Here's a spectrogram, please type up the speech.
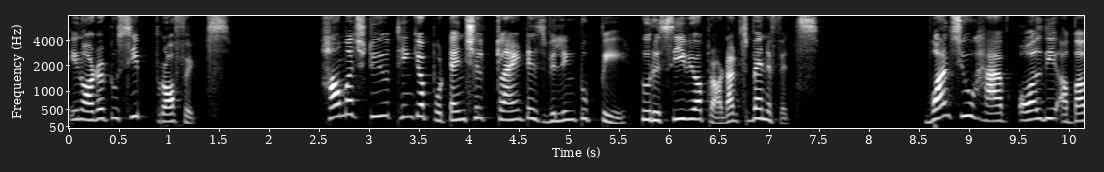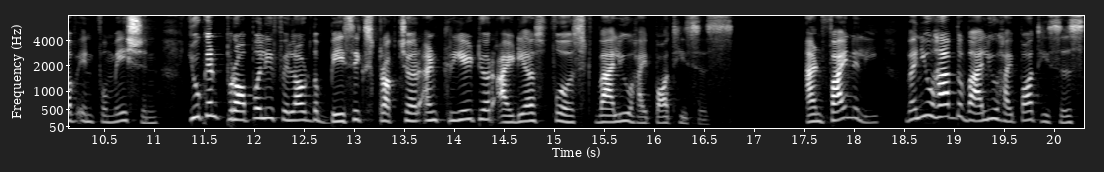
in order to see profits? How much do you think your potential client is willing to pay to receive your product's benefits? Once you have all the above information, you can properly fill out the basic structure and create your idea's first value hypothesis. And finally, when you have the value hypothesis,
